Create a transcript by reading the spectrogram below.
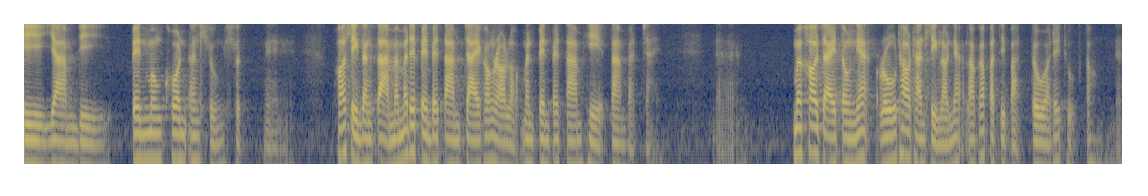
ดียามดี เป็นมงคลอันสูงสุด นะเพราะสิ่งต่างๆ มันไม่ได้เป็นไปตามใจของเราหรอก มันเป็นไปตามเหตุตามปัจจัยนะเมื่อเข้าใจตรงเนี้ยรู้เท่าทันสิ่งเหล่านี้เราก็ปฏิบัติตัวได้ถูกต้องนะ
